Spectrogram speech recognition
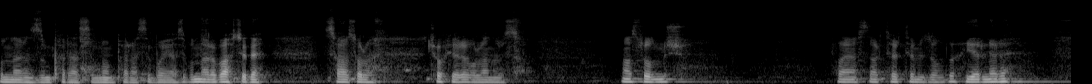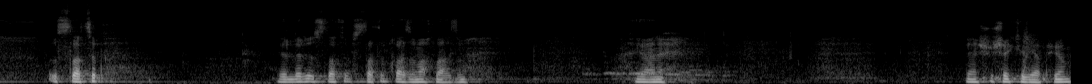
Bunların zımparası, mımparası, boyası. Bunları bahçede sağa sola çok yere kullanırız. Nasıl olmuş? Fayanslar tertemiz oldu. Yerleri ıslatıp yerleri ıslatıp ıslatıp kazımak lazım. Yani ben şu şekil yapıyorum.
